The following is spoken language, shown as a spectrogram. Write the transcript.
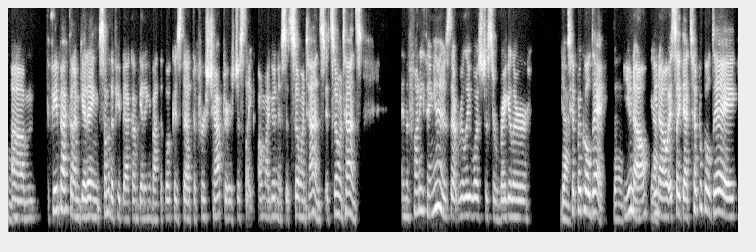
Mhm. Um, the feedback that I'm getting, some of the feedback I'm getting about the book is that the first chapter is just like, oh my goodness, it's so intense. It's so intense. And the funny thing is that really was just a regular, Yeah. typical day. You know, Yeah. you know, it's like that typical day.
